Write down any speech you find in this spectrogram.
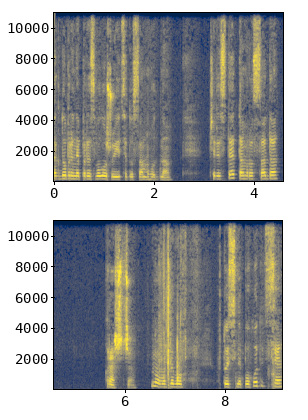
так добре не перезволожується до самого дна. Через те там розсада краща. Ну, можливо, хтось не погодиться,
